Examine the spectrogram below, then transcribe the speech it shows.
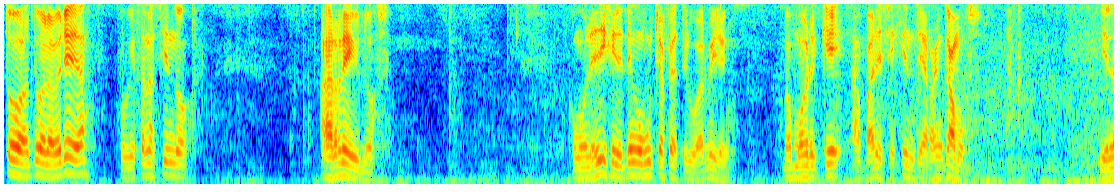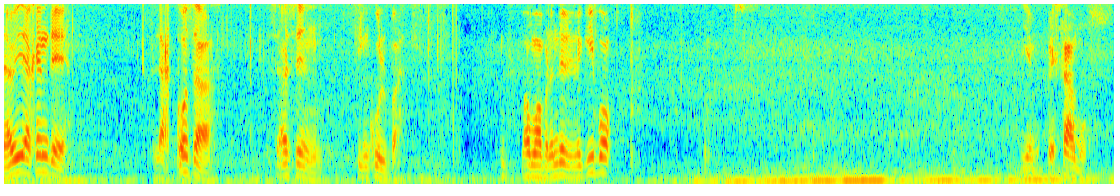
toda, toda la vereda, porque están haciendo arreglos. Como les dije, le tengo mucha fe a este lugar, miren. Vamos a ver qué aparece, gente, arrancamos. Y en la vida, gente, las cosas se hacen sin culpa. Vamos a prender el equipo. Y empezamos.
